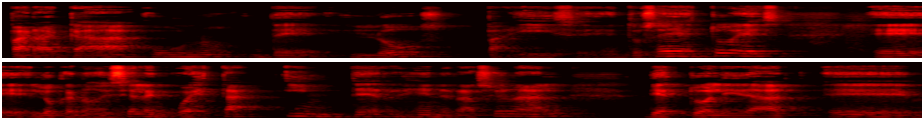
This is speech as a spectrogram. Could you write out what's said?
para cada uno de los países. Entonces esto es eh, lo que nos dice la encuesta intergeneracional de actualidad eh,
